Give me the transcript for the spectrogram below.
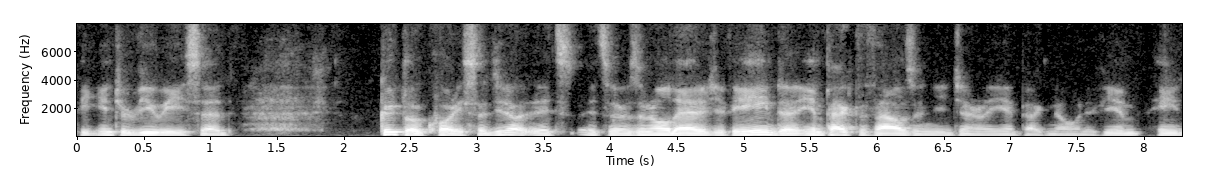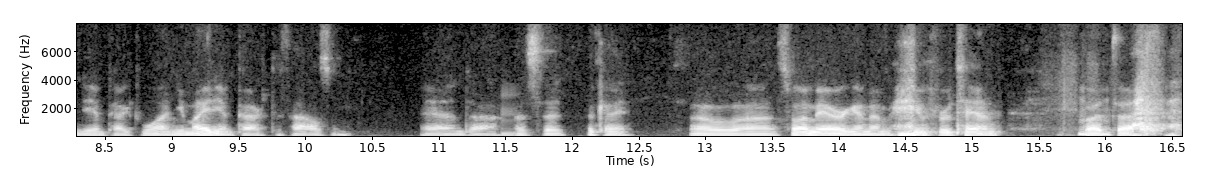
the interviewee said, good little quote. He said, "You know, it's it's there's an old adage: if you aim to impact a thousand, you generally impact no one. If you aim, to impact one, you might impact a thousand. And uh, Hmm. I said, "Okay." So uh, so I'm arrogant. I'm aiming for ten, but uh,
